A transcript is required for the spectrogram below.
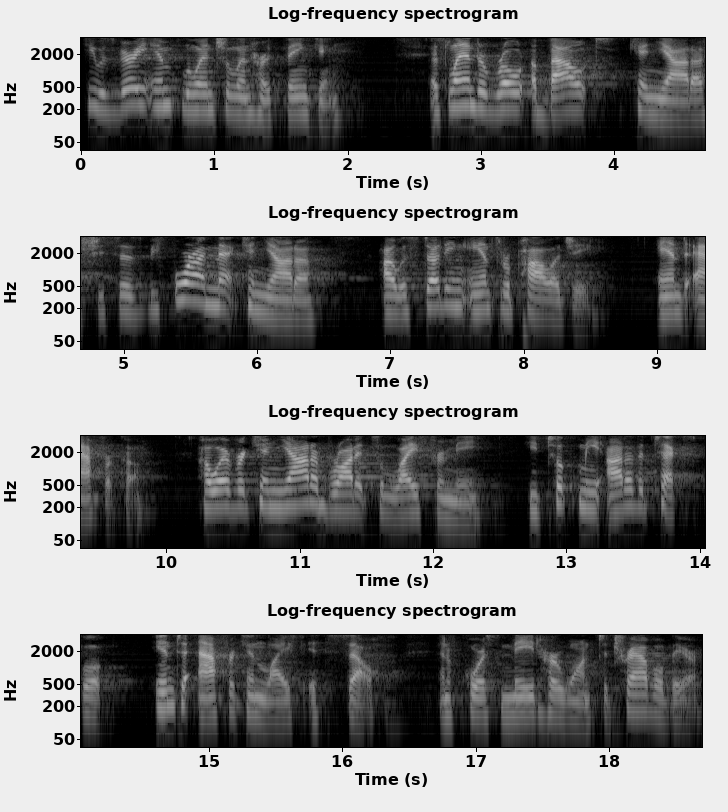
He was very influential in her thinking. Eslanda wrote about Kenyatta. She says, Before I met Kenyatta, I was studying anthropology and Africa. However, Kenyatta brought it to life for me. He took me out of the textbook into African life itself, and of course, made her want to travel there.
